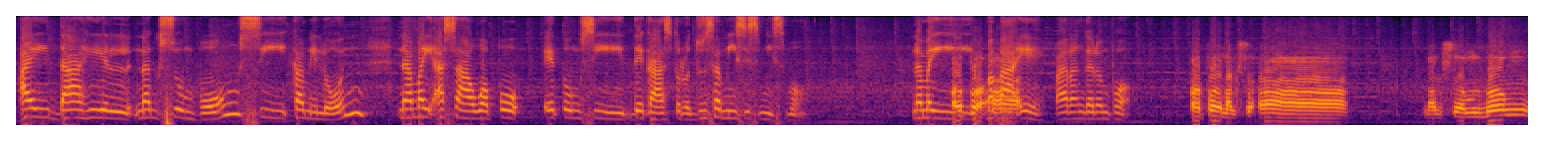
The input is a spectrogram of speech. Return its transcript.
ay dahil nagsumbong si Camilon na may asawa po itong si De Castro dun sa misis mismo. Na may Opo, ah, babae, parang ganun po. Opo, nags ah, nagsumbong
